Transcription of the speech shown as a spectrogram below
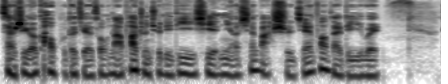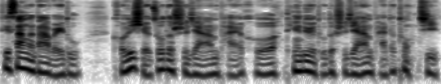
才是一个靠谱的节奏。哪怕准确率低一些，你要先把时间放在第一位。第三个大维度，口语写作的时间安排和听阅读的时间安排的统计。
